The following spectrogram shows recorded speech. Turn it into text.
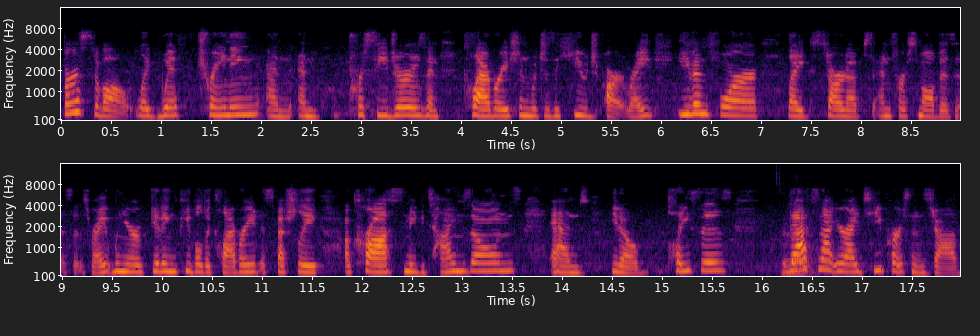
first of all like with training and and procedures and collaboration which is a huge part right even for like startups and for small businesses right when you're getting people to collaborate especially across maybe time zones and you know places that's not your IT person's job.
